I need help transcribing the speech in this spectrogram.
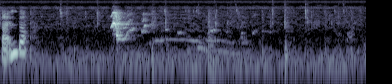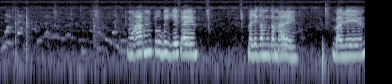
Kain po. Yung aking tubig guys ay maligam-gam are. Bale,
